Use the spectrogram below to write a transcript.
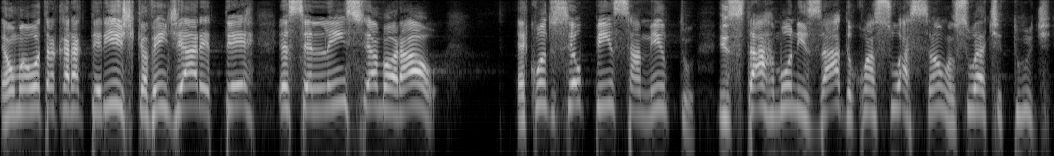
é uma outra característica, vem de arete, excelência moral. É quando seu pensamento está harmonizado com a sua ação, a sua atitude.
